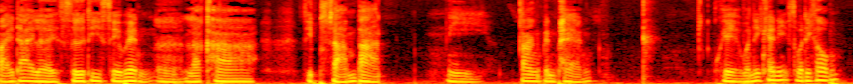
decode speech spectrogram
ไปได้เลยซื้อที่เซเว่นอ่าราคา 13 บาท นี่ตั้งเป็นแผง โอเค วันนี้แค่นี้ สวัสดีครับ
